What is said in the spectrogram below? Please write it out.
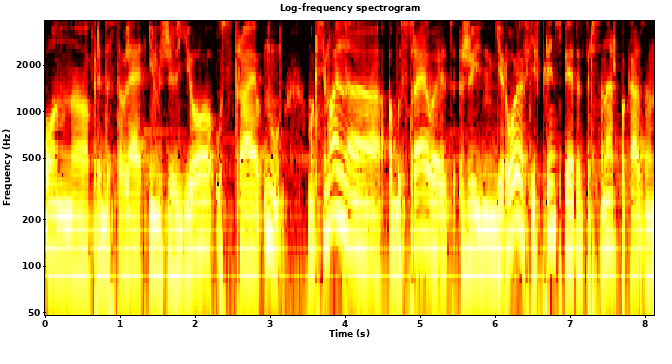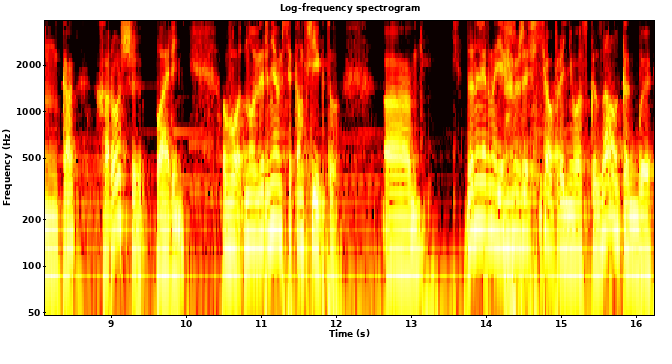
он э, предоставляет им жилье, устраивает, ну, максимально обустраивает жизнь героев, и, в принципе, этот персонаж показан как хороший парень. Вот, но вернемся к конфликту. А, да, наверное, я уже все про него сказал, как бы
